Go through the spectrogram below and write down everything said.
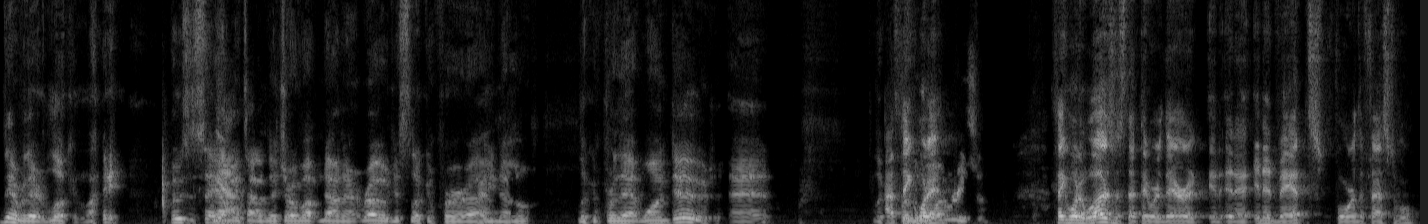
they were there looking. Like who's to say yeah. how many times they drove up and down that road just looking for uh, yeah. you know looking for that one dude and I think what it, reason. I think what it was is that they were there in, in, in advance for the festival,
